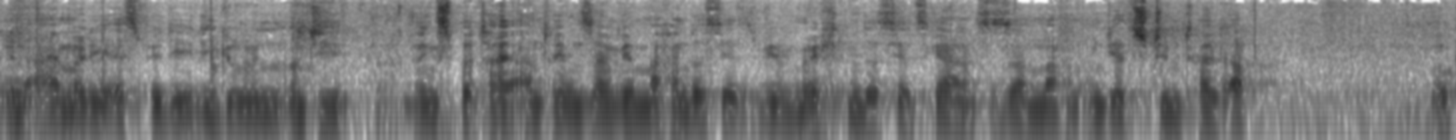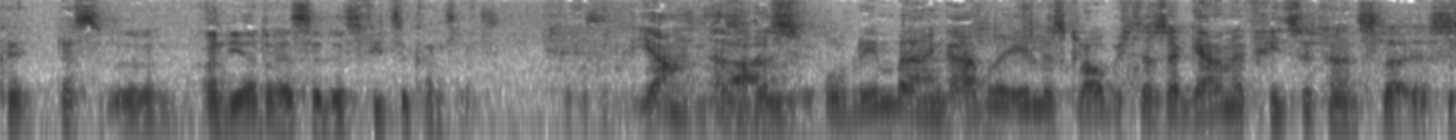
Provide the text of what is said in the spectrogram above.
Wenn einmal die SPD, die Grünen und die Linkspartei antreten und sagen, wir machen das jetzt, wir möchten das jetzt gerne zusammen machen und jetzt stimmt halt ab. Okay, das äh, an die Adresse des Vizekanzlers. Ja, also das Problem bei Herrn Gabriel ist, glaube ich, dass er gerne Vizekanzler ist.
